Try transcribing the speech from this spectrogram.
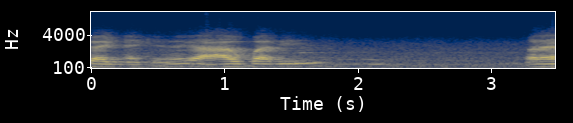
કાઢી નાખે. આ ઉપાધિ. અને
